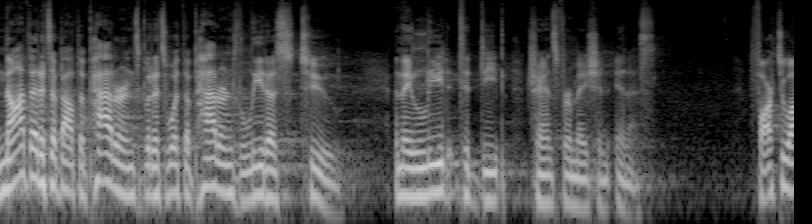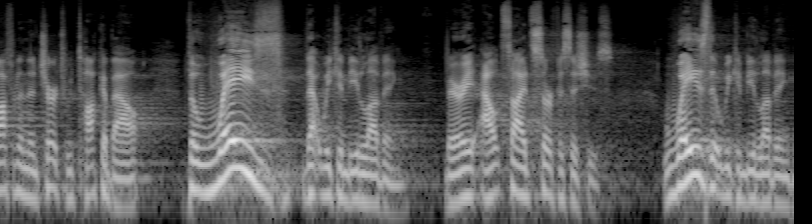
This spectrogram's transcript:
not that it's about the patterns, but it's what the patterns lead us to. And they lead to deep transformation in us. Far too often in the church, we talk about the ways that we can be loving, very outside surface issues, ways that we can be loving.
